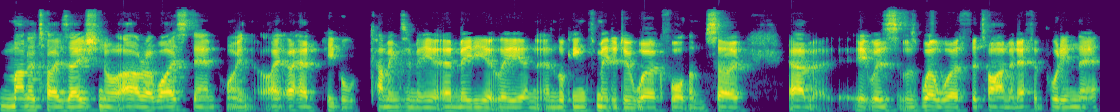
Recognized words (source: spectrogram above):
monetization or ROI standpoint, I, I, had people coming to me immediately and, and, looking for me to do work for them. So um, it was it was well worth the time and effort put in there.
